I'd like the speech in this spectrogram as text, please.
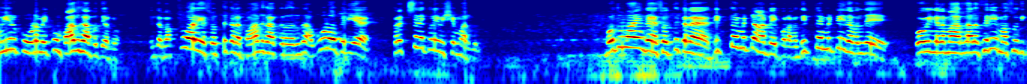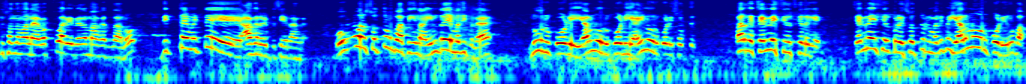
உயிருக்கும் உடைமைக்கும் பாதுகாப்பு தேடுறோம். இந்த வக்ஃபு வாரிய சொத்துக்களை பாதுகாக்கிறதுன்றது அவ்வளோ பெரிய பிரச்சனைக்குரிய விஷயமா இருக்குது. பொதுவா இந்த சொத்துக்களை திட்டமிட்டு ஆட்டை போடுறாங்க திட்டமிட்டு இதை வந்து கோவில் நிலமா இருந்தாலும் சரி மசூதிக்கு சொந்தமான வக்ஃபு வாரிய நிலமாக இருந்தாலும் திட்டமிட்டு ஆக்கிரமிப்பு செய்யறாங்க ஒவ்வொரு சொத்தும் பாத்தீங்கன்னா இன்றைய மதிப்புல நூறு கோடி இரநூறு கோடி ஐநூறு கோடி சொத்து. பாருங்க சென்னை சில்க்ஸ்களுக்கு சென்னை சில்குடைய சொத்து மதிப்பு இரநூறு கோடி ரூபாய்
